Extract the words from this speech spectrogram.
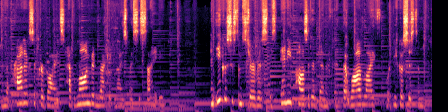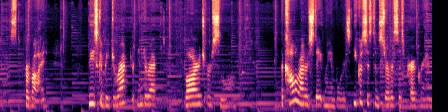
and the products it provides have long been recognized by society. An ecosystem service is any positive benefit that wildlife or ecosystems provide. These could be direct or indirect, large or small. The Colorado State Land Board's Ecosystem Services Program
